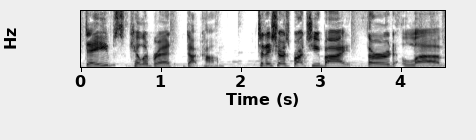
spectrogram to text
daveskillerbread.com. Today's show is brought to you by Third Love.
